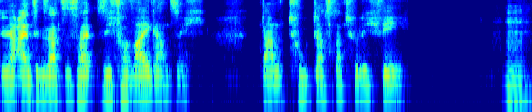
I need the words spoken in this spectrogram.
der einzige Satz ist halt, sie verweigern sich. Dann tut das natürlich weh. Hm.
